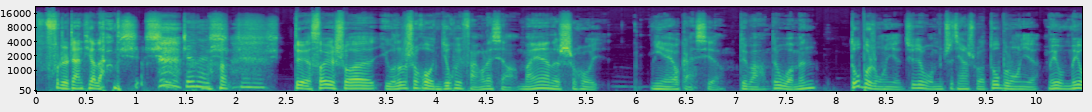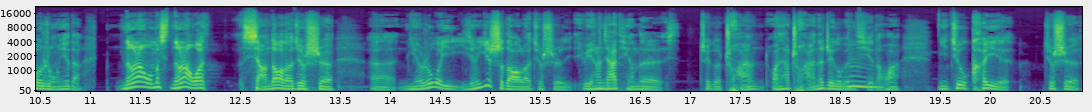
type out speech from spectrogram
复制粘贴来的。是是，真的是真的是。对，所以说有的时候你就会反过来想，埋怨的时候你也要感谢，对吧？对，我们都不容易，就是我们之前说都不容易，没有没有容易的。能让我们能让我想到的就是，呃，你如果已经意识到了就是原生家庭的这个传往下传的这个问题的话，你就可以就是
